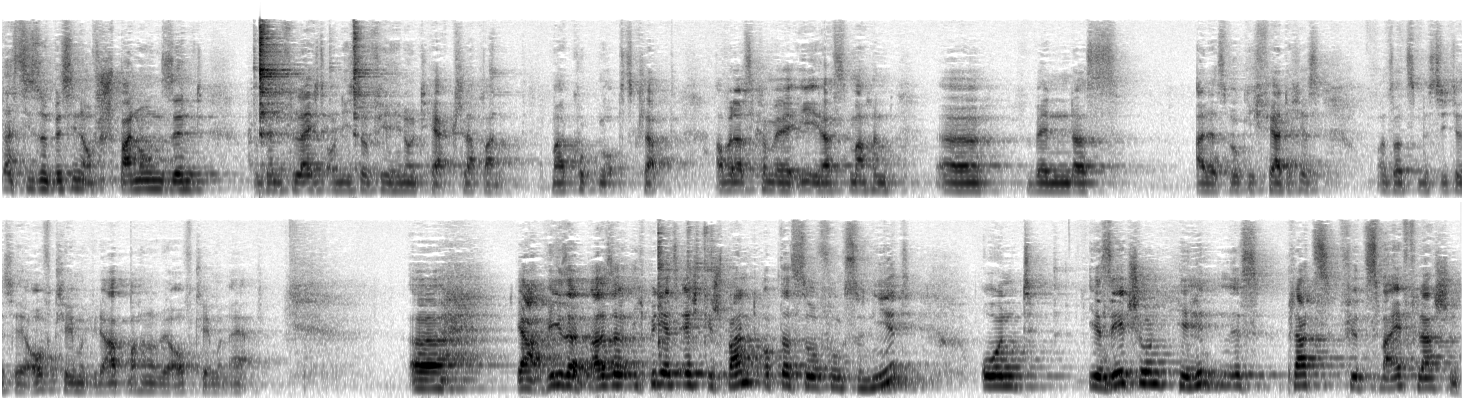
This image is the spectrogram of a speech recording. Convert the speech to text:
dass die so ein bisschen auf Spannung sind und dann vielleicht auch nicht so viel hin und her klappern. Mal gucken, ob es klappt. Aber das können wir ja eh erst machen, äh, wenn das alles wirklich fertig ist. Und sonst müsste ich das hier aufkleben und wieder abmachen und wieder aufkleben und naja. Äh, ja, wie gesagt, also ich bin jetzt echt gespannt, ob das so funktioniert. Und Ihr seht schon, hier hinten ist Platz für zwei Flaschen.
